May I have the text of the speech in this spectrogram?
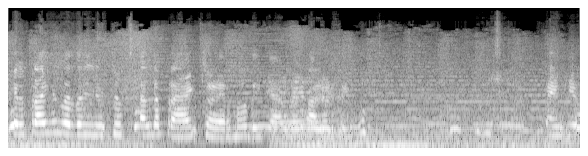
കേൽ പ്രാങ്ക് എന്ന് പറഞ്ഞ യൂട്യൂബ് ചാനലിന്റെ പ്രാങ്ക് ഷോ ആയിരുന്നു. അത് ക്യാമറയിൽ എടുത്തേക്കും താങ്ക് യു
